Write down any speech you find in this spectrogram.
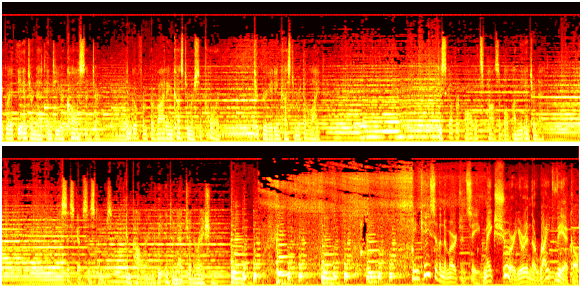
Integrate the internet into your call center and go from providing customer support to creating customer delight. Discover all that's possible on the internet. Cisco Systems, empowering the internet generation. In case of an emergency, make sure you're in the right vehicle.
